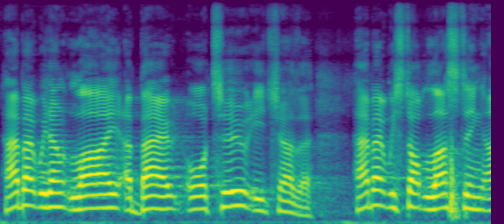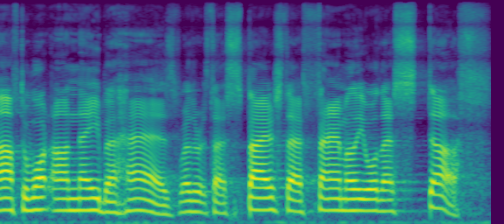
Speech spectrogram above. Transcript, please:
How about we don't lie about or to each other? How about we stop lusting after what our neighbor has, whether it's their spouse, their family, or their stuff?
